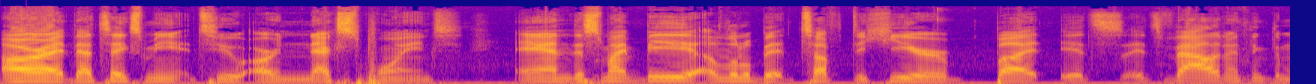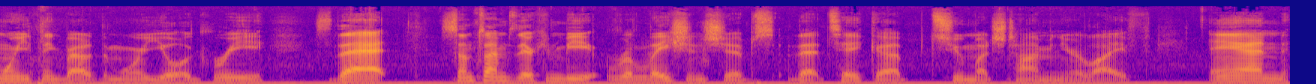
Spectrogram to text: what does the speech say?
All right, that takes me to our next point, and this might be a little bit tough to hear, but it's it's valid. And I think the more you think about it, the more you'll agree. It's that sometimes there can be relationships that take up too much time in your life, and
